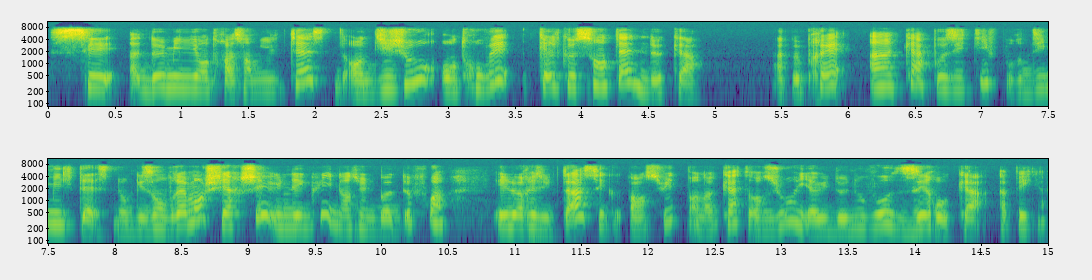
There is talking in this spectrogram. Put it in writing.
Ces 2 300 000 tests, en 10 jours, ont trouvé quelques centaines de cas. À peu près un cas positif pour 10 000 tests. Donc, ils ont vraiment cherché une aiguille dans une botte de foin. Et le résultat, c'est qu'ensuite, pendant 14 jours, il y a eu de nouveau zéro cas à Pékin.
